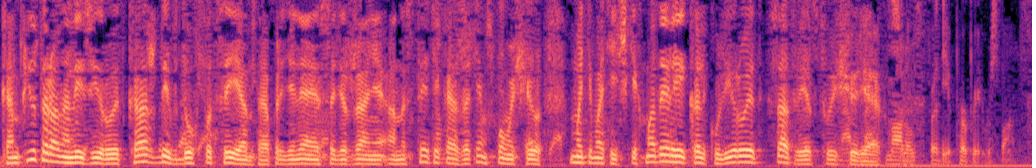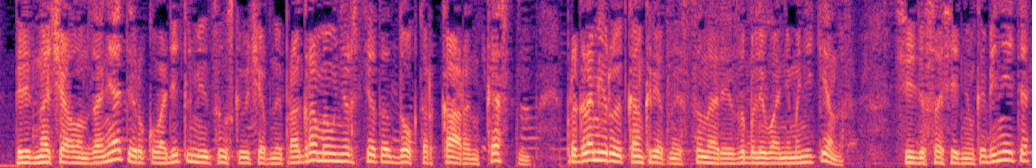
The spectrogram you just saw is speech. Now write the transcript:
Компьютер анализирует каждый вдох пациента, определяя содержание анестетика, а затем с помощью математических моделей калькулирует соответствующую реакцию. Перед началом занятий руководитель медицинской учебной программы университета доктор Карен Кестен программирует конкретные сценарии заболеваний манекенов – Сидя в соседнем кабинете,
